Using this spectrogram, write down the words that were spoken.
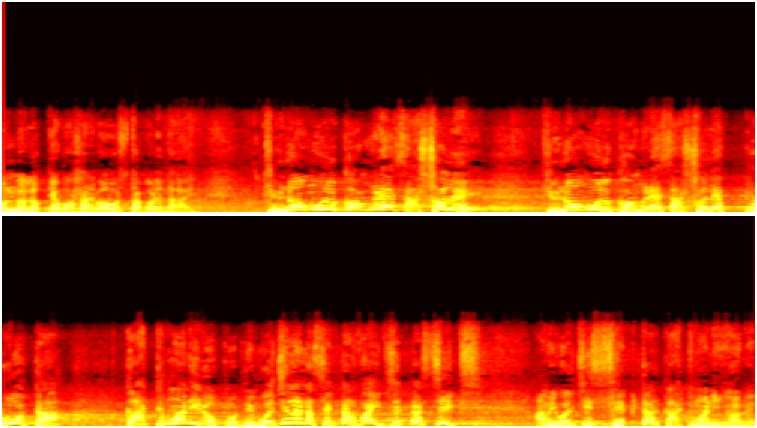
অন্য লোককে বসার ব্যবস্থা করে দেয়। তৃণমূল কংগ্রেস আসলে তৃণমূল কংগ্রেস আসলে পুরোটা কাটমানির ওপর। তুমি বলছিলে না সেক্টর ফাইভ সেক্টর সিক্স আমি বলছি সেক্টর কাটমানি হবে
